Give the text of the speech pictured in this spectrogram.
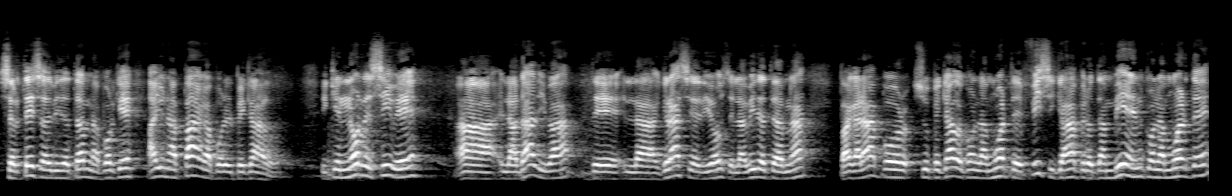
certeza de vida eterna, porque hay una paga por el pecado. Y quien no recibe ah, la dádiva de la gracia de Dios, de la vida eterna, pagará por su pecado con la muerte física, pero también con la muerte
